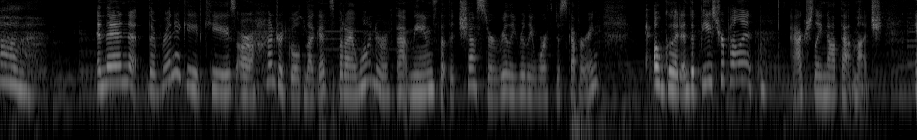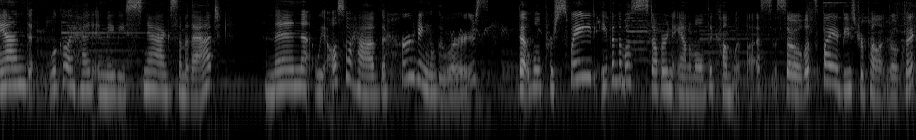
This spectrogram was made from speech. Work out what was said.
Ah. and then the renegade keys are 100 gold nuggets, but I wonder if that means that the chests are really, really worth discovering. Oh good, and the beast repellent? Actually not that much. And we'll go ahead and maybe snag some of that. And then we also have the herding lures that will persuade even the most stubborn animal to come with us. So let's buy a beast repellent real quick.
